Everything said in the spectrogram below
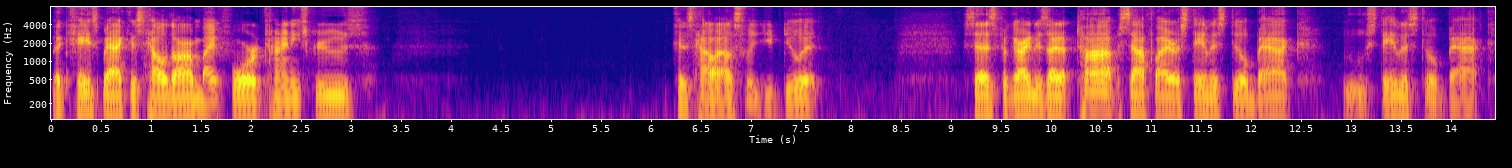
The case back is held on by four tiny screws. Because how else would you do it? Says Pagani design up top, sapphire stainless steel back. Ooh, stainless steel back.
